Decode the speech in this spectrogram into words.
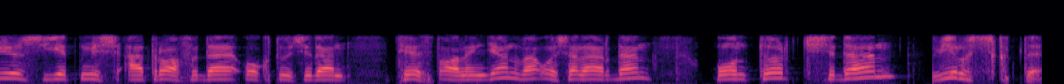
yuz yetmish atrofida o'qituvchidan test olingan va o'shalardan o'n to'rt kishidan virus chiqibdi.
